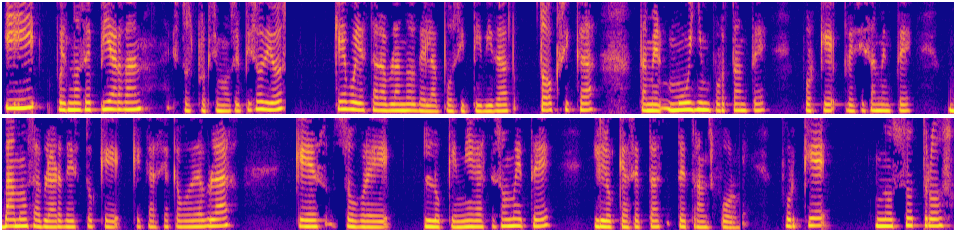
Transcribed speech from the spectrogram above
Y pues no se pierdan estos próximos episodios que voy a estar hablando de la positividad tóxica, también muy importante porque precisamente vamos a hablar de esto que, que casi acabo de hablar, que es sobre lo que niegas te somete y lo que aceptas te transforma. Porque nosotros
